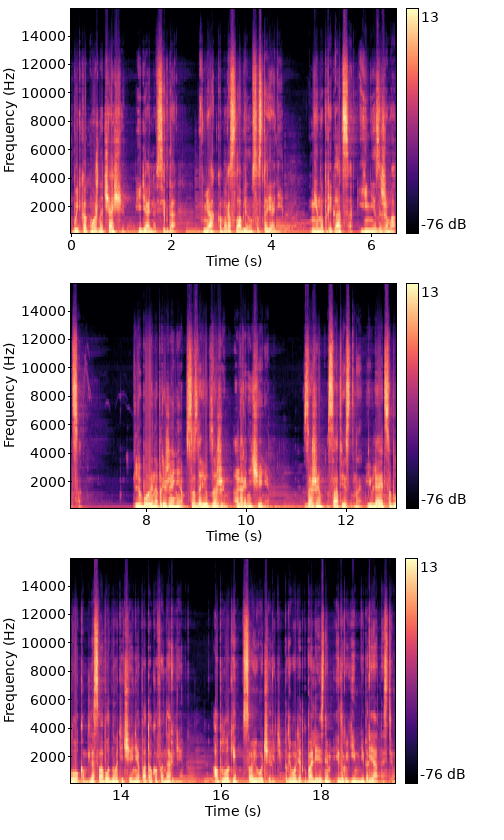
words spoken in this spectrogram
быть как можно чаще, идеально всегда, в мягком расслабленном состоянии, не напрягаться и не зажиматься – Любое напряжение создает зажим, ограничение. Зажим, соответственно, является блоком для свободного течения потоков энергии, а блоки, в свою очередь, приводят к болезням и другим неприятностям.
